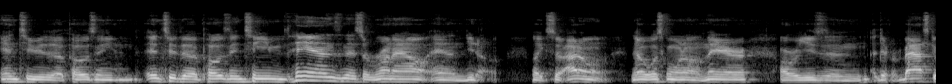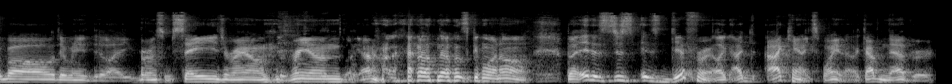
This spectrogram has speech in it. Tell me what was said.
into the opposing into the opposing team's hands, and it's a run out, and you know, like so. I don't know what's going on there. Are we using a different basketball? Do we need to like burn some sage around the rims? Like I don't, I don't know what's going on, but it is just it's different. Like I I can't explain it. Like I've never,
